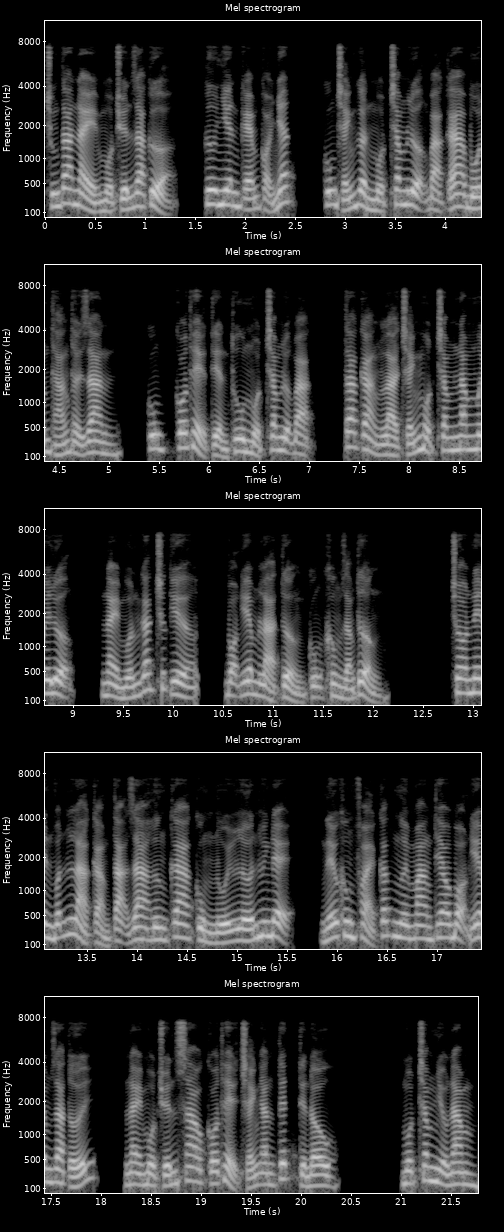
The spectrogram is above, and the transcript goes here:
chúng ta này một chuyến ra cửa, cư nhiên kém cỏi nhất, cũng tránh gần 100 lượng bạc a 4 tháng thời gian, cũng có thể tiền thu 100 lượng bạc, ta càng là tránh 150 lượng, này muốn gác trước kia, bọn em là tưởng cũng không dám tưởng. Cho nên vẫn là cảm tạ ra hưng ca cùng núi lớn huynh đệ, nếu không phải các ngươi mang theo bọn em ra tới, này một chuyến sao có thể tránh ăn tết tiền đâu. Một trăm nhiều năm,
